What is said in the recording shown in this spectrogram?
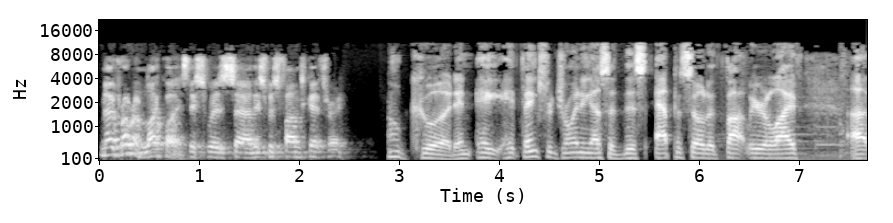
No problem. Likewise, this was uh, this was fun to go through. Oh, good. And hey, hey, thanks for joining us at this episode of Thought Leader Life. Uh,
